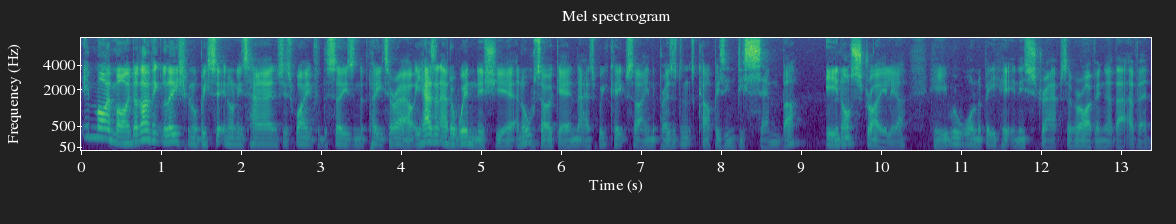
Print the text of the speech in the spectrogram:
in my mind, I don't think Leishman will be sitting on his hands just waiting for the season to peter out. He hasn't had a win this year, and also, again, as we keep saying, the President's Cup is in December in Australia. He will want to be hitting his straps arriving at that event.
